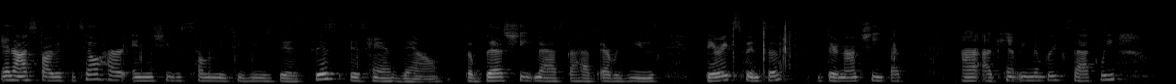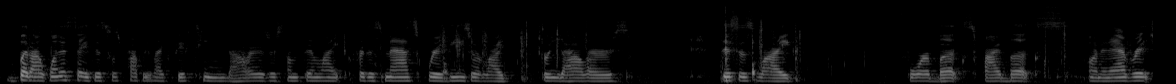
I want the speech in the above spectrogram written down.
And I started to tell her, and then she was telling me to use this. This is hands down the best sheet mask I have ever used. They're expensive. They're not cheap. I, I, I can't remember exactly, but I want to say this was probably like $15 or something like for this mask where these are like $3. This is like four bucks, five bucks on an average.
